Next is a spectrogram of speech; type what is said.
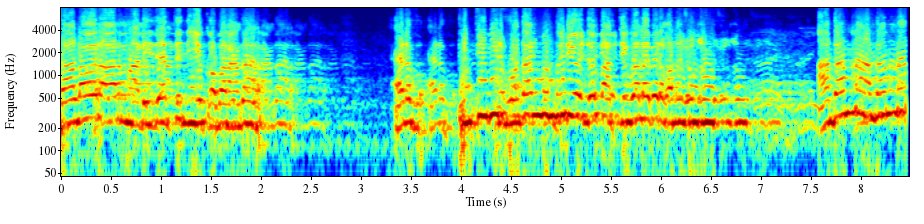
সাডর আর মারি যেতে দিয়ে কবার আধার। পৃথিবীর প্রধানমন্ত্রী হইল বাতি গলাবের কথা শুধু আদান না আদান না?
